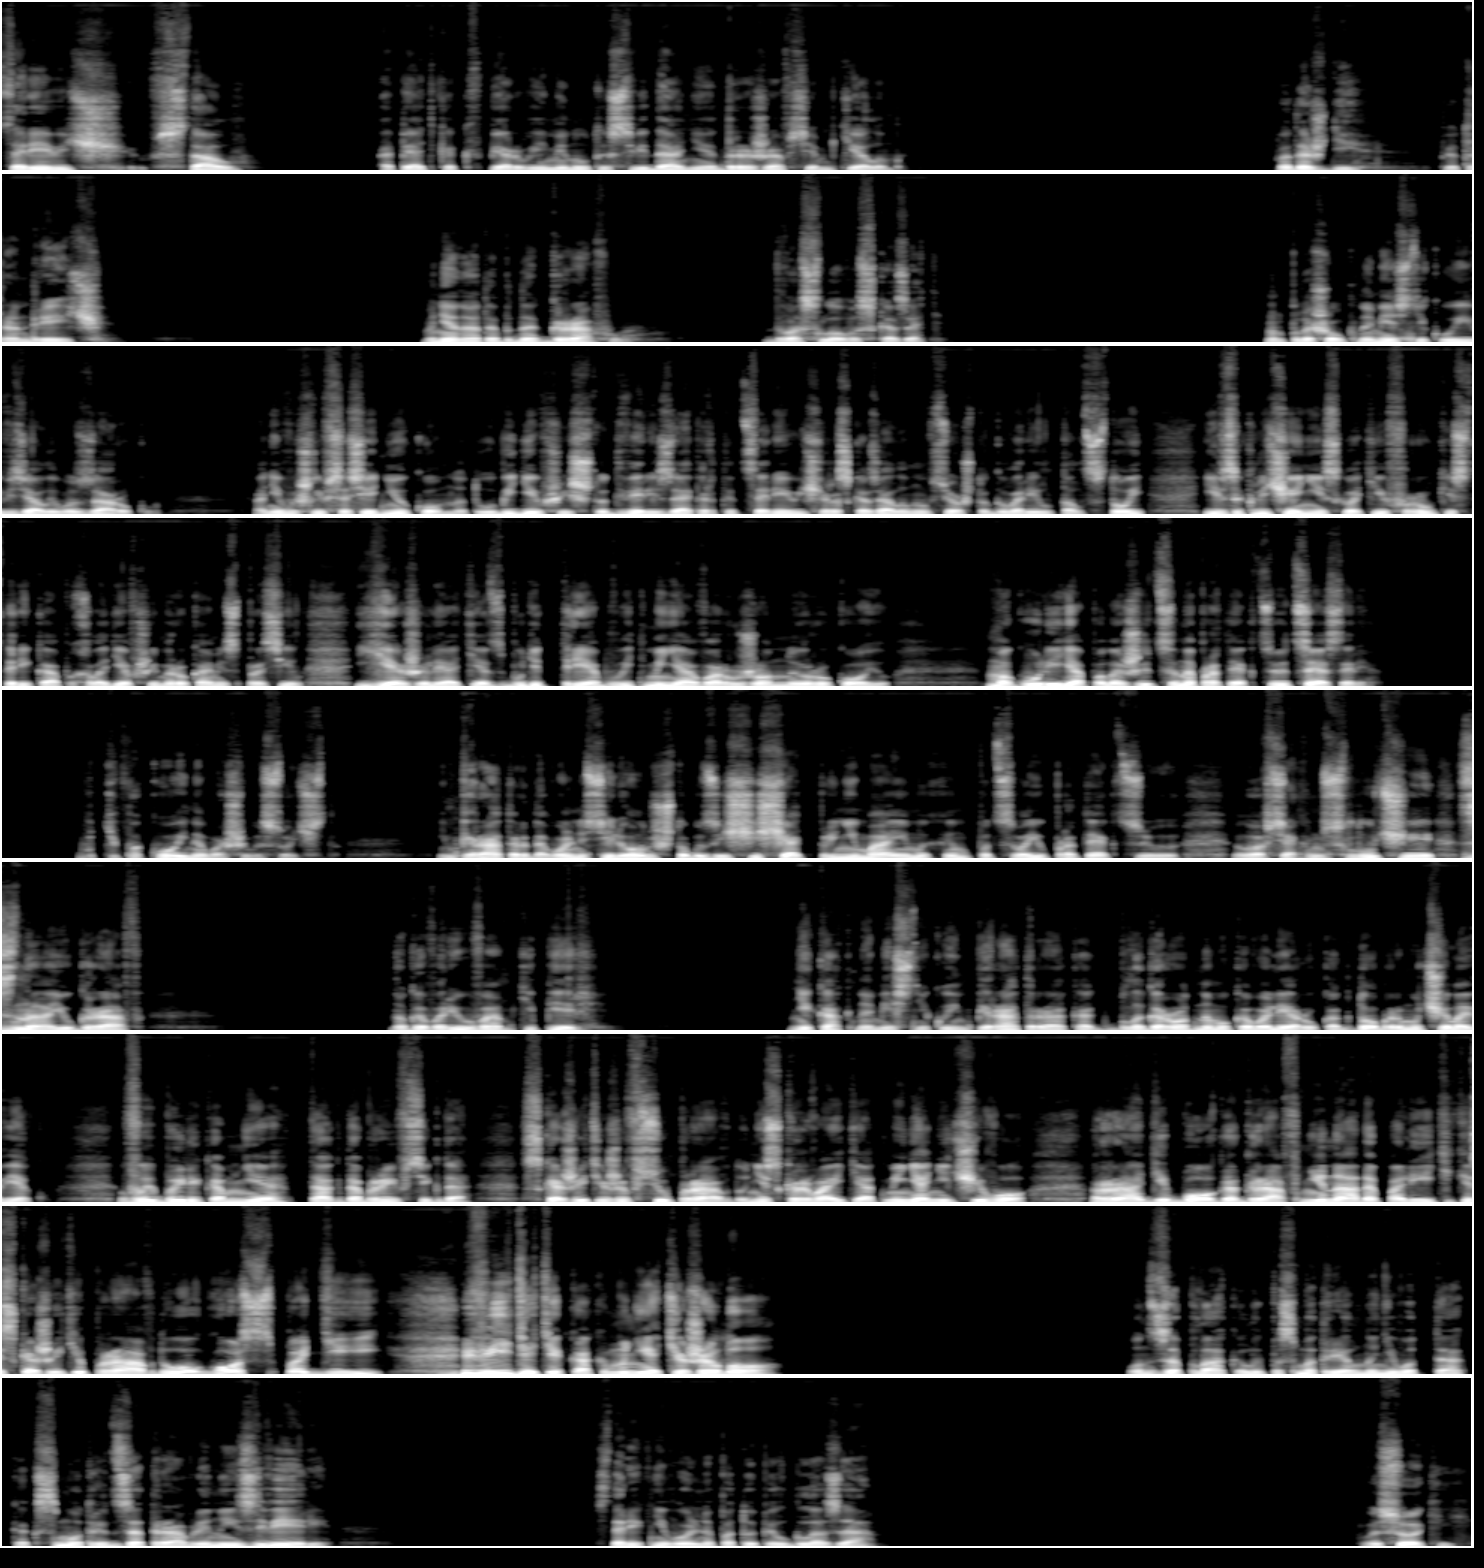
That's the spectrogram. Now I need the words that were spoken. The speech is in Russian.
Царевич встал, опять как в первые минуты свидания, дрожа всем телом. «Подожди, Петр Андреевич. Мне надо бы на графу два слова сказать». Он подошел к наместнику и взял его за руку. Они вышли в соседнюю комнату. Убедившись, что двери заперты, царевич рассказал ему все, что говорил Толстой, и в заключении, схватив руки старика похолодевшими руками, спросил, «Ежели отец будет требовать меня вооруженную рукою, могу ли я положиться на протекцию цесаря?» «Будьте покойны, ваше высочество. Император довольно силен, чтобы защищать принимаемых им под свою протекцию. Во всяком случае, знаю, граф, но говорю вам теперь не как наместнику императора, а как благородному кавалеру, как доброму человеку. Вы были ко мне так добры всегда. Скажите же всю правду, не скрывайте от меня ничего. Ради Бога, граф, не надо политики, скажите правду. О, Господи! Видите, как мне тяжело!» Он заплакал и посмотрел на него так, как смотрят затравленные звери. Старик невольно потупил глаза. Высокий,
